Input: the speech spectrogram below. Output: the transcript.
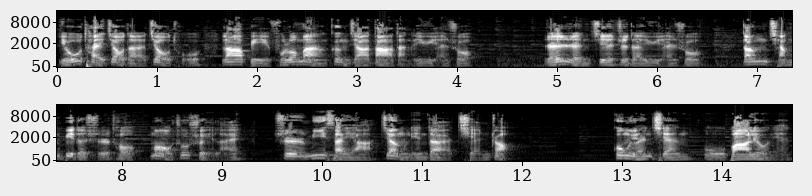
犹太教的教徒拉比弗罗曼更加大胆的预言说，人人皆知的预言说，当墙壁的石头冒出水来，是弥赛亚降临的前兆。公元前五八六年。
